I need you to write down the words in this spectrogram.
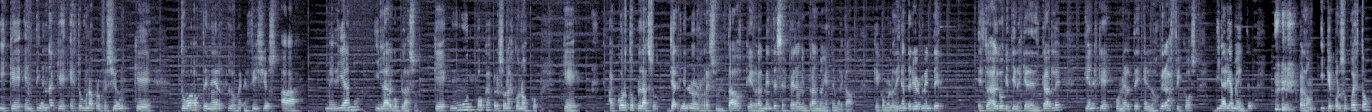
y que entienda que esto es una profesión que tú vas a obtener los beneficios a mediano y largo plazo, que muy pocas personas conozco que a corto plazo ya tienen los resultados que realmente se esperan entrando en este mercado. Que como lo dije anteriormente, esto es algo que tienes que dedicarle, tienes que ponerte en los gráficos diariamente, perdón, y que por supuesto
